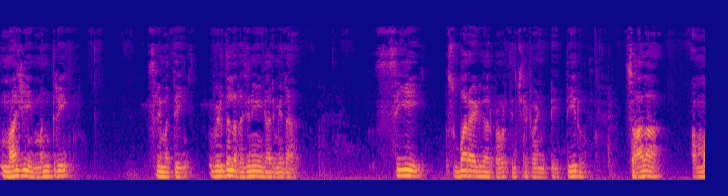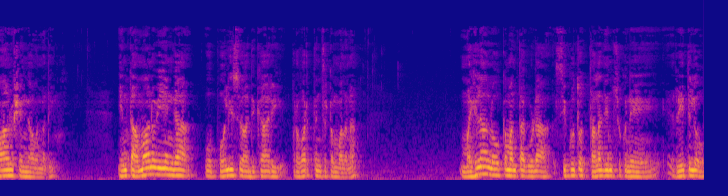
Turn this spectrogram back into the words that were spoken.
మాజీ మంత్రి శ్రీమతి విడుదల రజనీ గారి మీద సిఈ సుబ్బారాయుడు గారు ప్రవర్తించినటువంటి తీరు చాలా అమానుషంగా ఉన్నది. ఇంత అమానవీయంగా ఓ పోలీసు అధికారి ప్రవర్తించటం వలన మహిళా లోకమంతా కూడా సిగ్గుతో తలదించుకునే రీతిలో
